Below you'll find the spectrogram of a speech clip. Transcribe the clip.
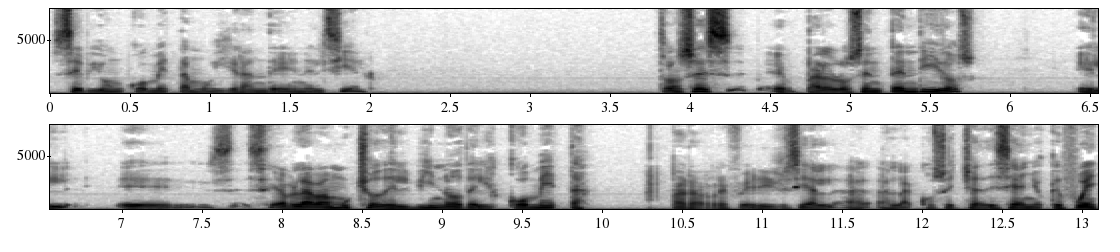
se vio un cometa muy grande en el cielo. Entonces, eh, para los entendidos, eh, se hablaba mucho del vino del cometa para referirse a, la cosecha de ese año, que fue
